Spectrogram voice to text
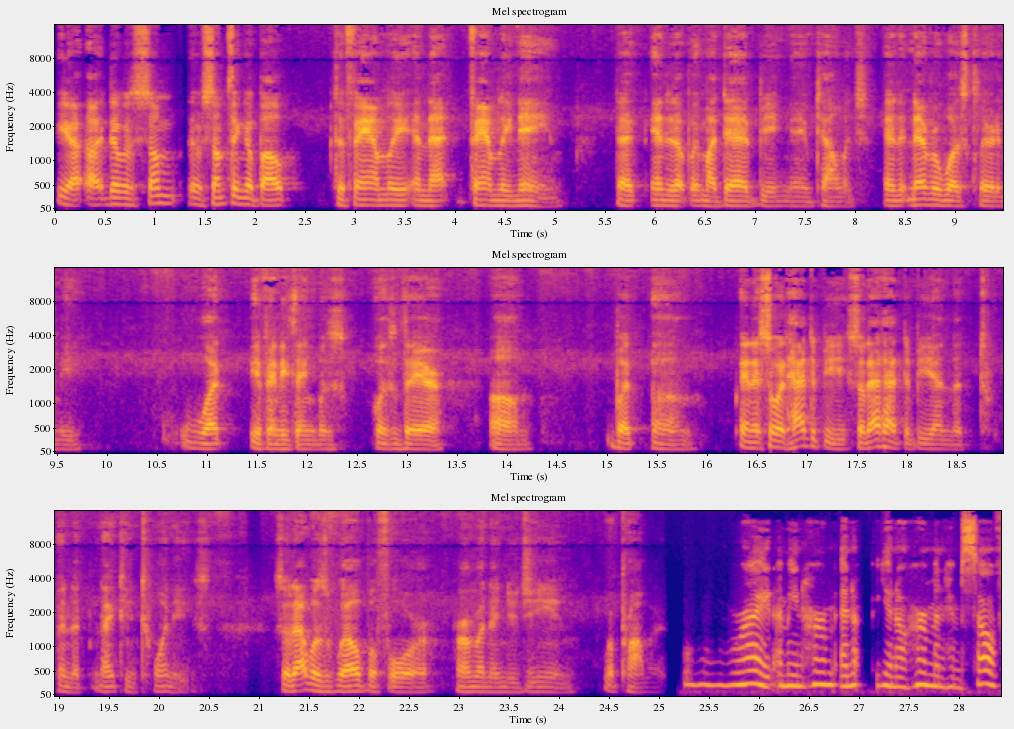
Yeah. Uh, there was some. There was something about the family and that family name that ended up with my dad being named Talmadge, and it never was clear to me what, if anything, was was there. Um, but um, and it, so it had to be. So that had to be in the in the 1920s. So that was well before Herman and Eugene were prominent. Right. I mean, Herman, and you know, Herman himself,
